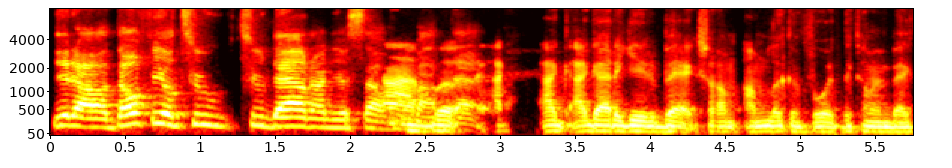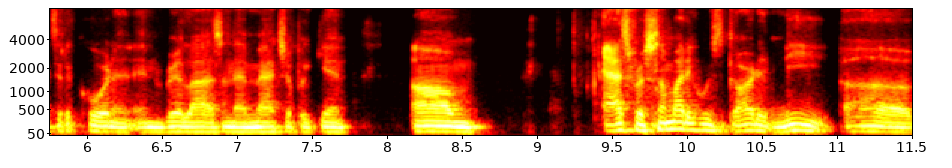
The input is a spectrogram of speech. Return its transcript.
you know, don't feel too too down on yourself Nah, about that. I, I, I got to get it back. So I'm, I'm looking forward to coming back to the court and, and realizing that matchup again. Um, as for somebody who's guarded me, uh,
